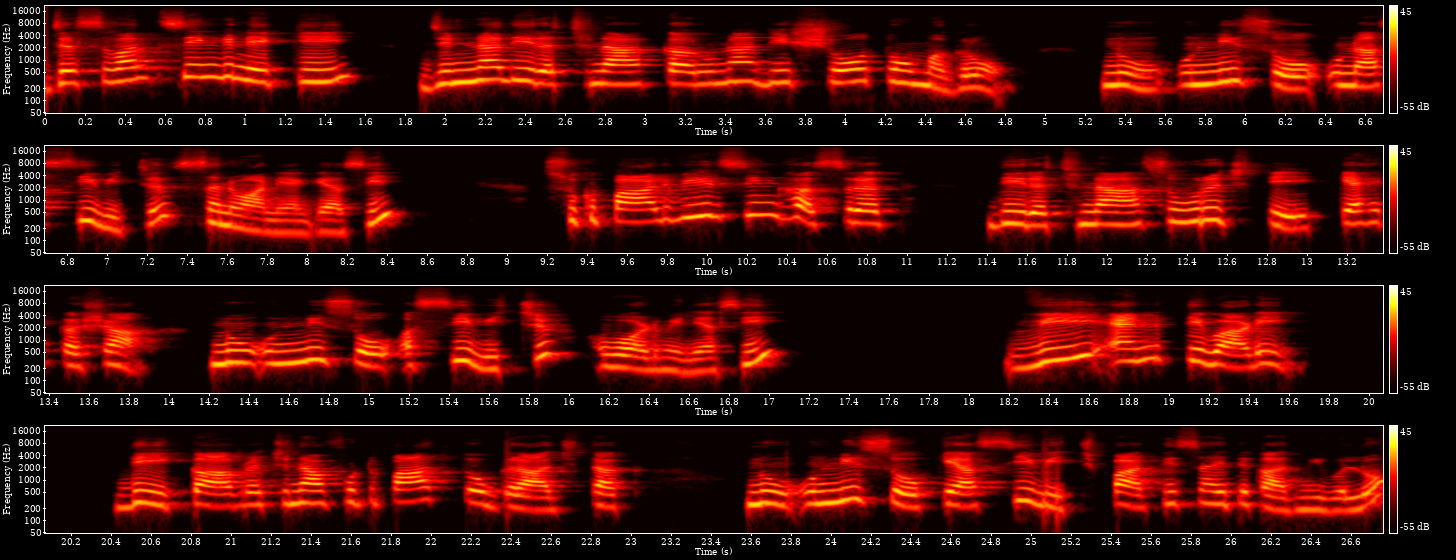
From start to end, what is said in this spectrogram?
ਜਸਵੰਤ ਸਿੰਘ ਨੇਕੀ ਜਿਨ੍ਹਾਂ ਦੀ ਰਚਨਾ ਕਰੁਣਾ ਦੀ ਸ਼ੋਅ ਤੋਂ ਮਗਰੋਂ ਨੂੰ 1979 ਵਿੱਚ ਸਨਮਾਨਿਆ ਗਿਆ ਸੀ। ਸੁਖਪਾਲਵੀਰ ਸਿੰਘ ਹਸਰਤ ਦੀ ਰਚਨਾ ਸੂਰਜ ਤੇ ਕਹਿਕਸ਼ਾ ਨੂੰ 1980 ਵਿੱਚ ਅਵਾਰਡ ਮਿਲਿਆ ਸੀ। ਵੀ ਐਨ ਤਿਵਾੜੀ ਦੀ ਕਾਵ ਰਚਨਾ ਫੁੱਟਪਾਥ ਤੋਂ ਗਰਾਜ ਤੱਕ ਨੂੰ 1981 ਵਿੱਚ ਭਾਰਤੀ ਸਾਹਿਤ ਅਕਾਦਮੀ ਵੱਲੋਂ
